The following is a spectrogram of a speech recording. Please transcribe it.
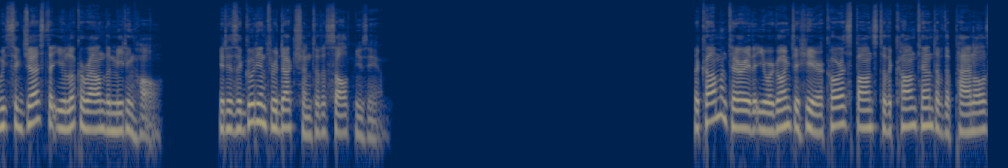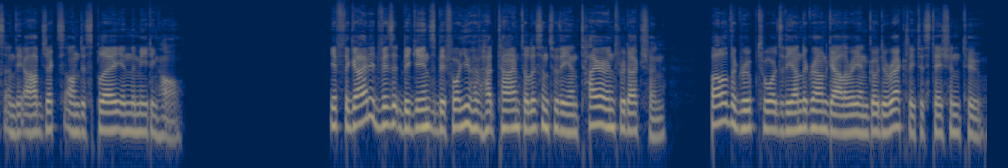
we suggest that you look around the meeting hall. It is a good introduction to the Salt Museum. The commentary that you are going to hear corresponds to the content of the panels and the objects on display in the meeting hall. If the guided visit begins before you have had time to listen to the entire introduction, follow the group towards the underground gallery and go directly to Station 2.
